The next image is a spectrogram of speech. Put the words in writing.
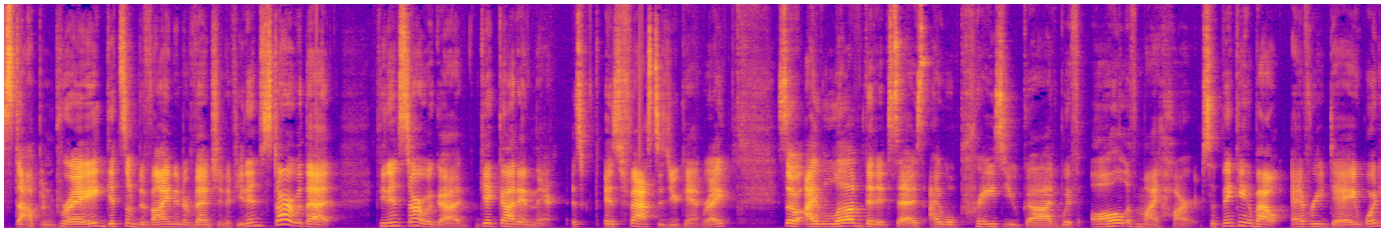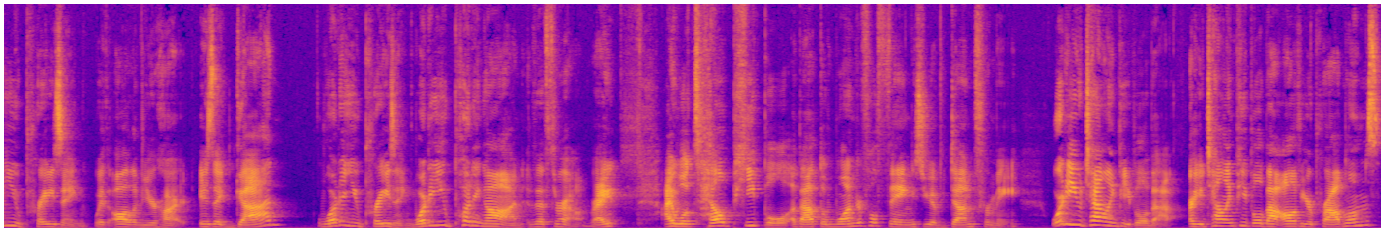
stop and pray, get some divine intervention. If you didn't start with that, if you didn't start with God, get God in there as, as fast as you can, right? So I love that it says, I will praise you, God, with all of my heart. So thinking about every day, what are you praising with all of your heart? Is it God? What are you praising? What are you putting on the throne, right? I will tell people about the wonderful things you have done for me. What are you telling people about? Are you telling people about all of your problems?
